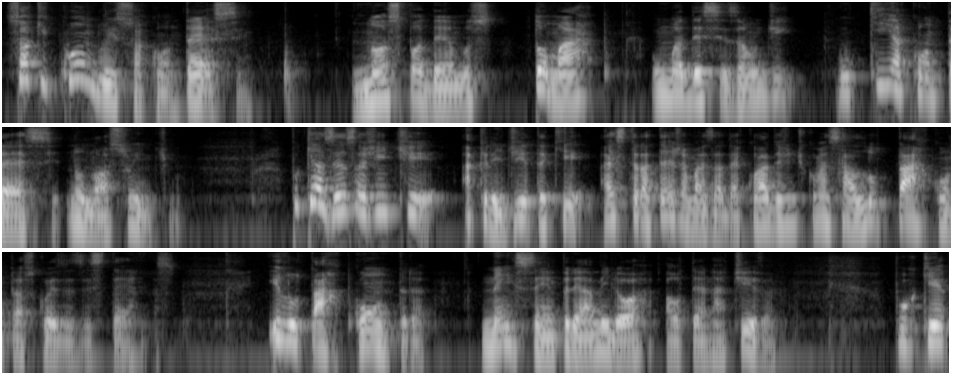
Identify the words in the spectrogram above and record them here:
Só que quando isso acontece, nós podemos tomar uma decisão de o que acontece no nosso íntimo. Porque às vezes a gente acredita que a estratégia mais adequada é a gente começar a lutar contra as coisas externas. E lutar contra nem sempre é a melhor alternativa. Porque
